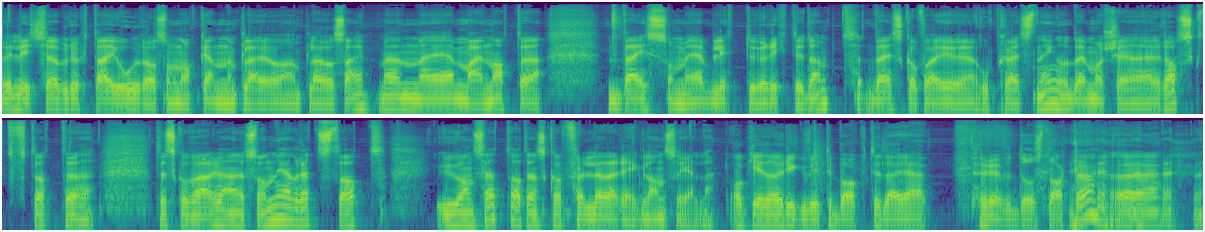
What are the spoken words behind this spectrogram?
Ville ikke ha brukt de ordene som noen pleier, pleier, å si. Men jeg mener at eh, de som er blitt uriktig dømt, de skal få en oppreisning, og det må skje raskt. for at eh, Det skal være sånn i en rettsstat uansett at en skal følge de reglene som gjelder. Ok, Da rygger vi tilbake til der jeg prøvde å starte. Eh,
